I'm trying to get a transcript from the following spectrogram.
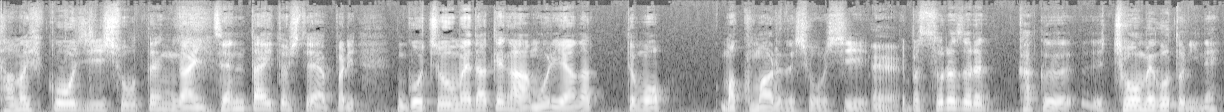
田野飛工事商店街全体としてはやっぱり5丁目だけが盛り上がっても、まあ、困るでしょうし、ええ。やっぱそれぞれ各丁目ごとにね、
